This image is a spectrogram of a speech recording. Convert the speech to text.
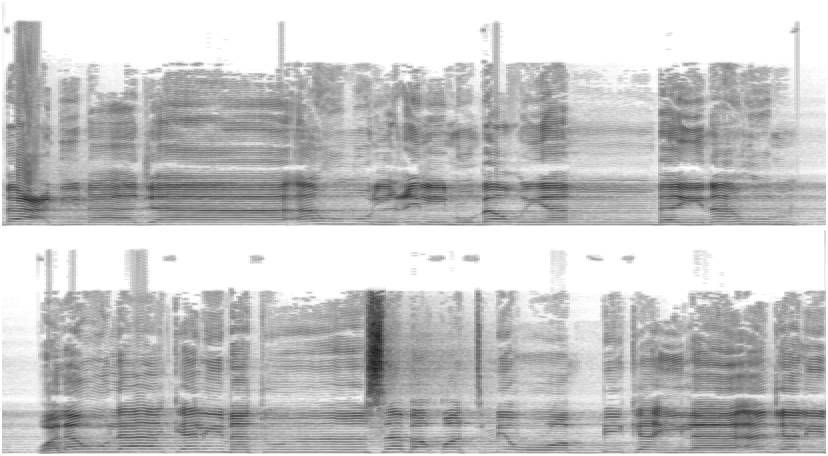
بعد ما جاءهم العلم بغيا بينهم. ولولا كلمة سبقت من ربك إلى أجل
